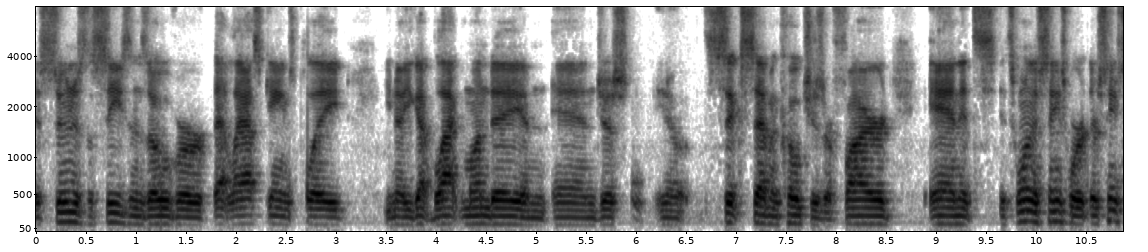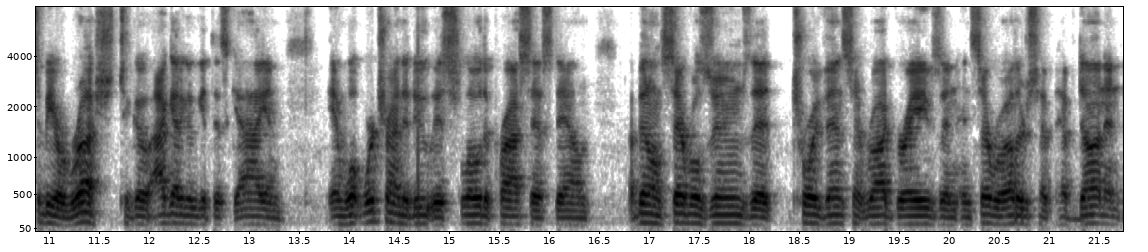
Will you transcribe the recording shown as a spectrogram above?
as soon as the season's over. That last game's played. You know, you got Black Monday, and and just you know, six seven coaches are fired and it's it's one of those things where there seems to be a rush to go i got to go get this guy and and what we're trying to do is slow the process down i've been on several zooms that troy vincent rod graves and, and several others have, have done and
